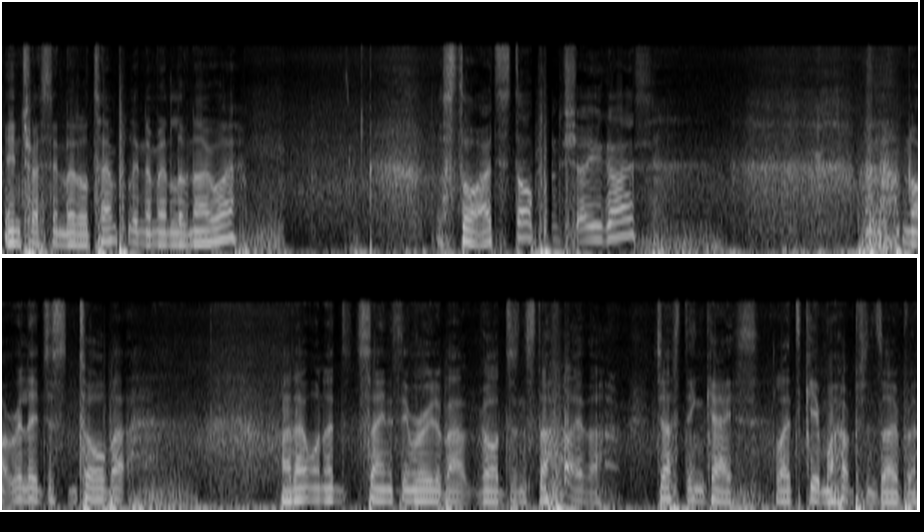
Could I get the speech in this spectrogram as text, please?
interesting little temple in the middle of nowhere. Just thought I'd stop and show you guys. I'm not religious at all, but I don't want to say anything rude about gods and stuff either, just in case. Let's keep my options open.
